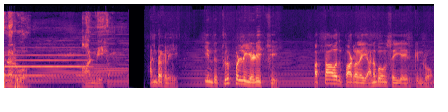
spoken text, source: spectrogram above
உணர்வோம். ஆன்மீகம். அன்பர்களே இன்று திருப்பள்ளி எழுச்சி பத்தாவது பாடலை அனுபவம் செய்ய இருக்கின்றோம்.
